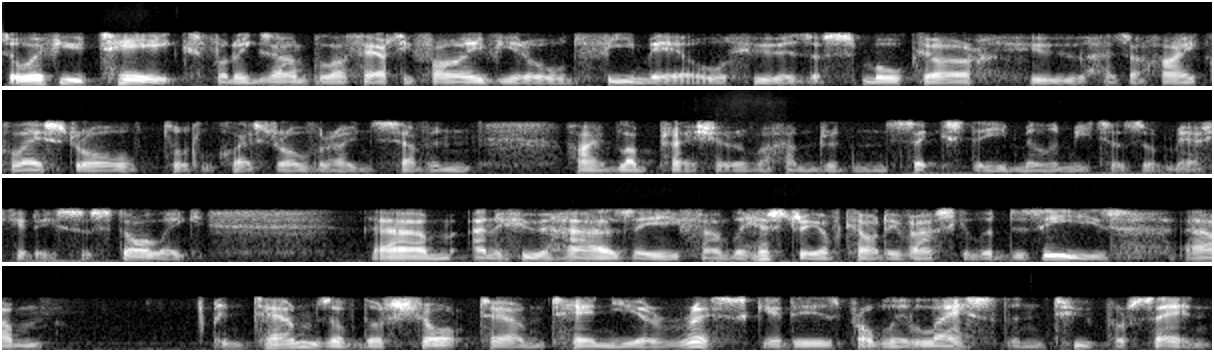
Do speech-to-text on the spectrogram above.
So, if you take, for example, a 35 year old female who is a smoker, who has a high cholesterol, total cholesterol of around 7, high blood pressure of 160 millimeters of mercury systolic, um, and who has a family history of cardiovascular disease, um, in terms of the short term 10 year risk, it is probably less than 2%.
